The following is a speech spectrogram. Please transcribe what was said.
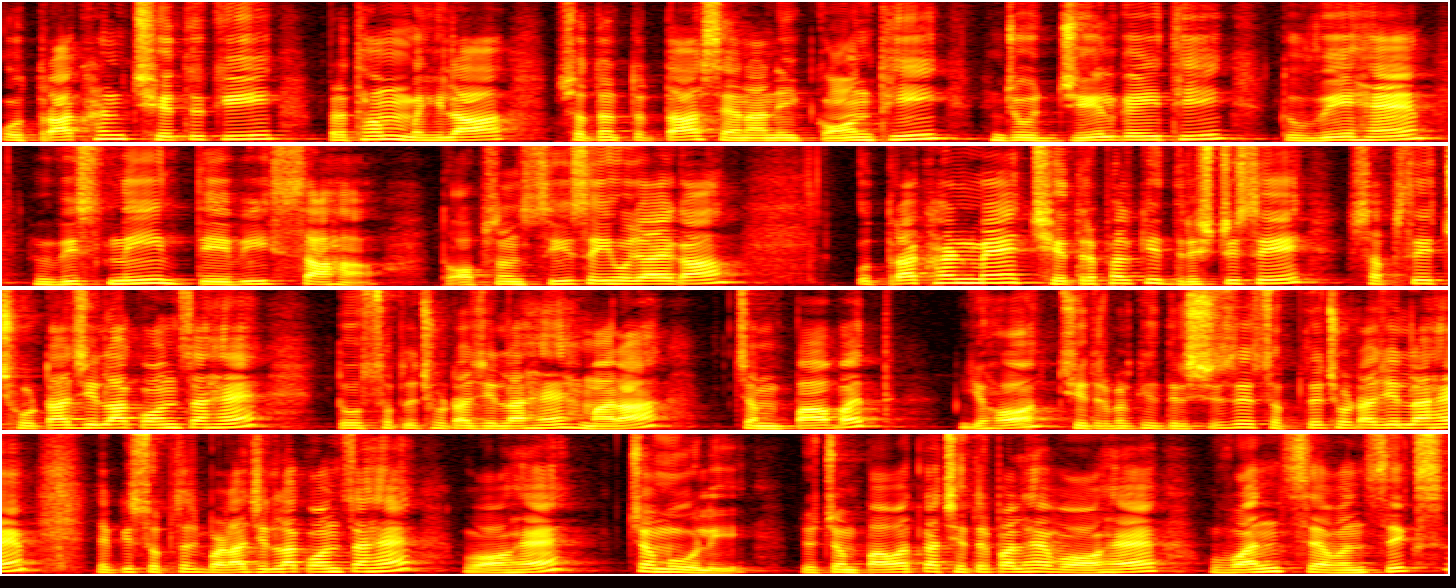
उत्तराखंड क्षेत्र की प्रथम महिला स्वतंत्रता सेनानी कौन थी, जो जेल गई थी? तो वे हैं विष्णी देवी साहा। तो ऑप्शन सी सही हो जाएगा। उत्तराखंड में क्षेत्रफल की दृष्टि से सबसे छोटा जिला कौन सा है? तो सबसे छोटा जिला है हमारा चंपावत। यह क्षेत्रफल की दृष्टि से सबसे छोटा जिला है, जबकि सबसे बड़ा जिला कौन सा है? वह है चमोली। जो चंपावत का क्षेत्रफल है, वह है वन सेवन सिक्स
